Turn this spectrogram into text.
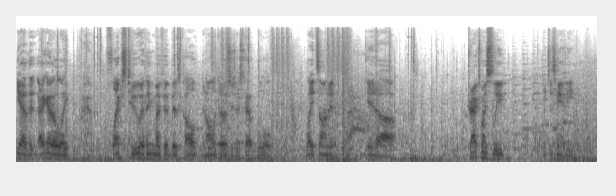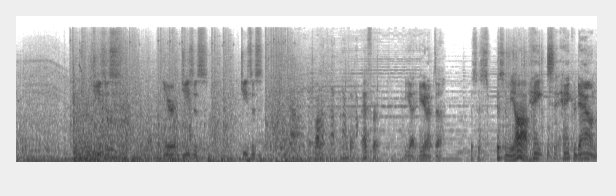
Yeah, the, I gotta, like, Flex 2, I think my Fitbit's called, and all it does is just have little lights on it. It, uh, tracks my sleep, which is handy. Jesus. You're, Jesus. Jesus. Wow, what the effort. You got, you're gonna have to This is pissing me off. hank, hanker down.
